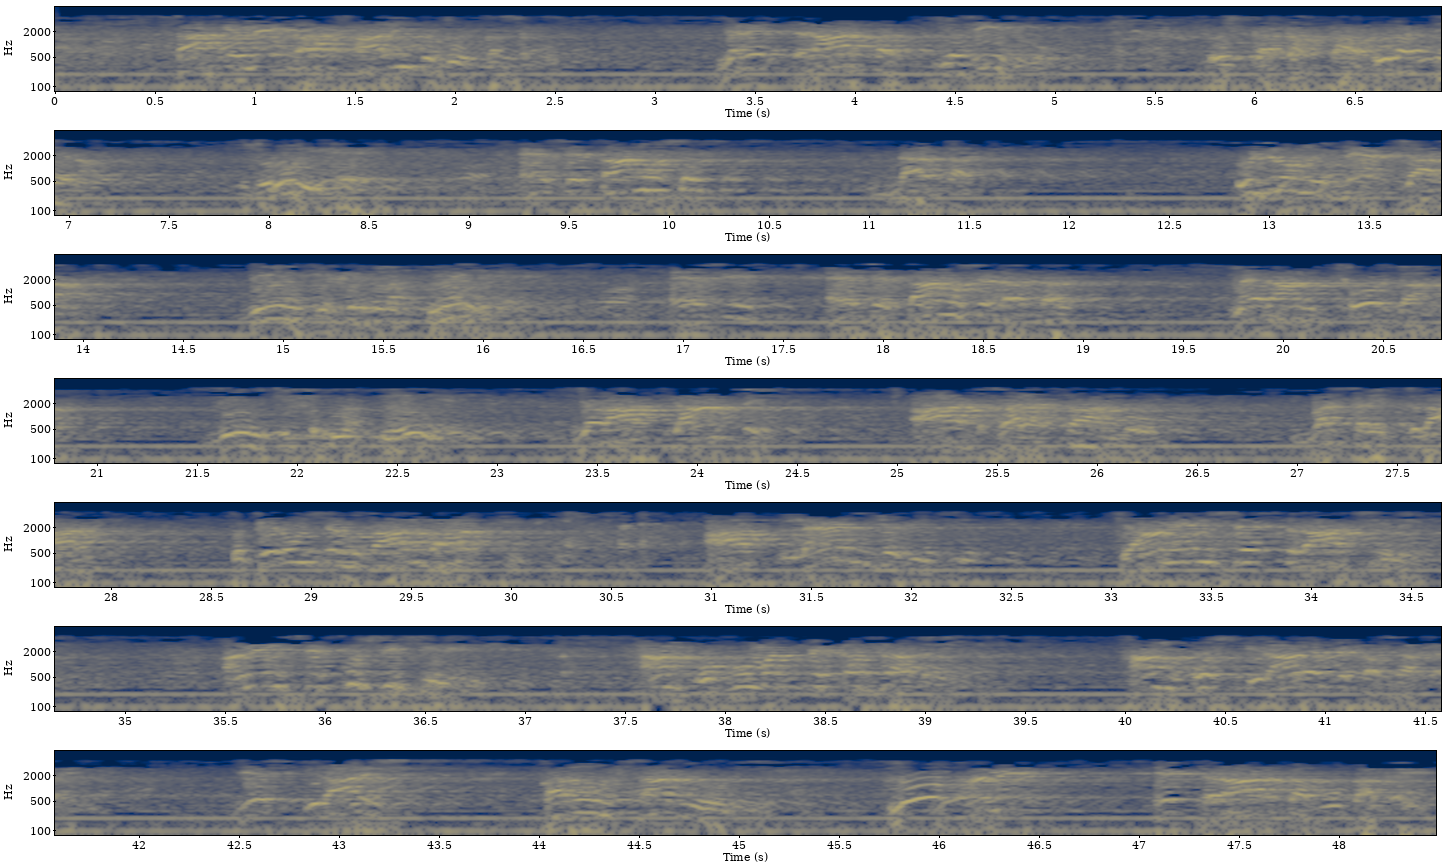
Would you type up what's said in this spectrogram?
تاکہ میں کارخانی کو دور کر سکوں۔ جب اقتدار پر یزید ہو تو اس کا تختہ الٹ دینا ضروری ہے۔ ایسے کاموں سے ڈر کر اجروں میں بیٹھ جانا اچھا دین کی خدمت نہیں ہے۔ ایسی ایسے تانوں سے ڈر کر میدان چھوڑ جانا دین کی خدمت نہیں ہے۔ جب آپ جانتے آج غلط کام ہو بس اقتدار تو پھر ان سے مطالبہ مت کی آپ لینڈ یہ دیجیے کہ ہم ان سے اقتدار چھینے۔ ہم ان سے خوشی چھینے۔ ہم حکومت پہ قبضہ کریں۔ ہم اس ارادے پہ قبضہ کریں گے۔ جس ارادے سے قانون سازی ہو رہی ہے۔ لوگ ہمیں ایک درار کا بوٹا کریں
